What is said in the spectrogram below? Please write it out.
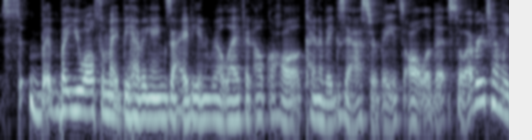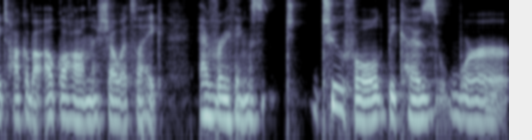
so, but, but you also might be having anxiety in real life and alcohol kind of exacerbates all of it. So every time we talk about alcohol on the show, it's like everything's t- twofold because we're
